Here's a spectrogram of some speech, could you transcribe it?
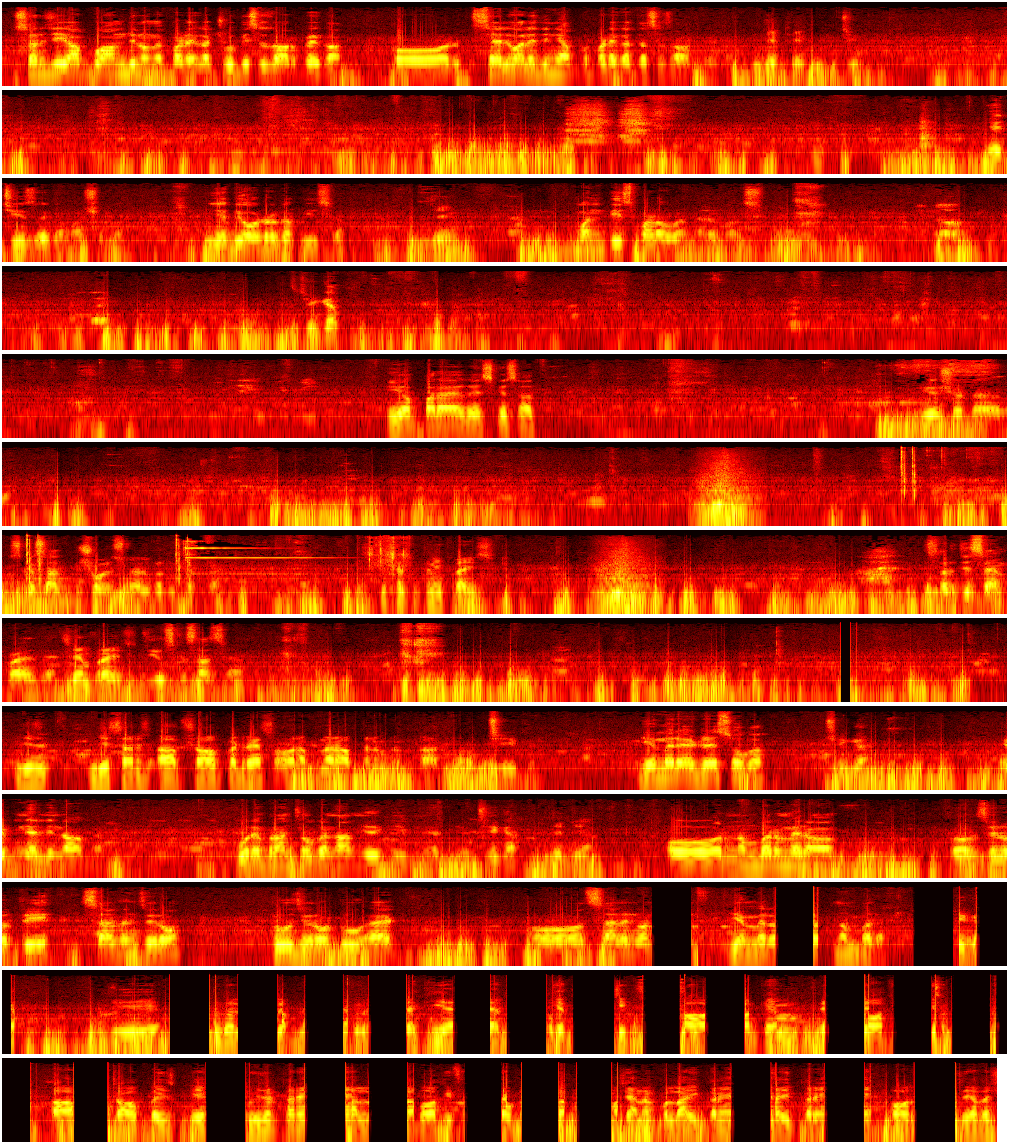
सर जी आपको आम दिनों में पड़ेगा चौबीस हज़ार रुपए का और सेल वाले दिन आपको पड़ेगा दस हज़ार रुपए का। जी ठीक। जी। ये चीज़ है क्या माशाल्लाह। ये भी ऑर्डर का पीस है। जी। वन पीस पड़ा हुआ है मेरे पास। ठीक है? ये अपर आएगा इसके साथ। ये शर्ट आएगा। इसके साथ भी शॉल स्टाइल का दुपट्टा है इसकी सर कितनी प्राइस सर जी सेम प्राइस है। सेम प्राइस जी उसके साथ सेम जी जी सर आप शॉप का एड्रेस और अपना रब्ता नंबर बता दें। ठीक है। ये मेरा एड्रेस होगा। ठीक है? इब्न अली नाम है। पूरे ब्रांचों का नाम ये है कि इब्न अली है। ठीक है? जी जी। और नंबर मेरा zero three seven zero two zero two eight और सेवन वन ये मेरा नंबर है। जी अल्हम्दुलिल्लाह आपने रखी है बहुत आप शॉप का एक विज़िट करें बहुत ही चैनल को लाइक करें सब्सक्राइब करें और ज़्यादा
